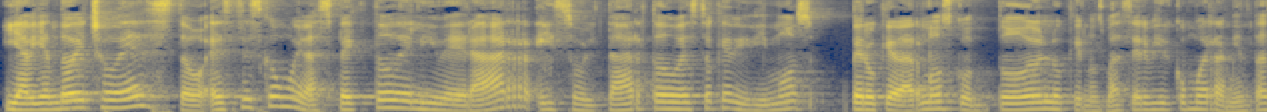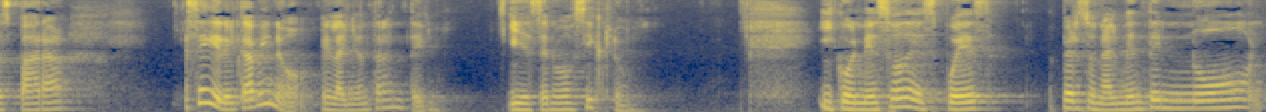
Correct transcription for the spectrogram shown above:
Y habiendo hecho esto, este es como el aspecto de liberar y soltar todo esto que vivimos, pero quedarnos con todo lo que nos va a servir como herramientas para seguir el camino el año entrante y este nuevo ciclo. Y con eso después, personalmente, no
